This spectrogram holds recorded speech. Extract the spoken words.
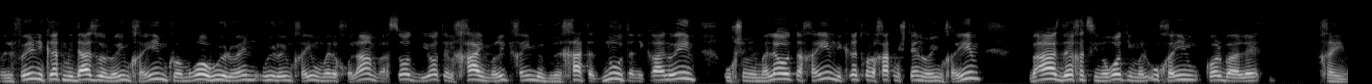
ולפעמים נקראת מידה זו אלוהים חיים, כאומרו הוא אלוהים, הוא אלוהים חיים ומלך עולם, ועשות ביות אל חי, מריג חיים בבריכת אדנות, הנקרא אלוהים, וכשממלא אותה חיים, נקראת כל אחת משתיהן אלוהים חיים, ואז דרך הצינורות ימלאו חיים כל בעלי חיים.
